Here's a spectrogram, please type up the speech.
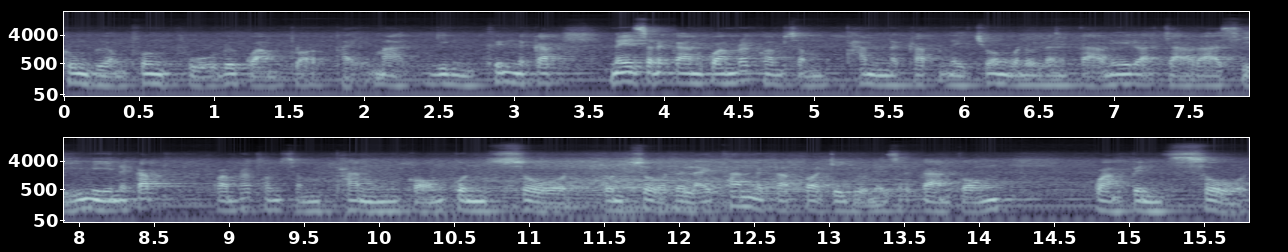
รุ่งเรืองเฟื่องฟูด้วยความปลอดภัยมากยิ่งขึ้นนะครับ ในสถานการณ์ความรักความสัมพันธ์นะครับ ในช่วงวันดังกล่าวนี้ราชาราศีมีนะครับ ความรักความสัมพันธ์ของคนโสด คนโสดหลาย ๆ ท่านนะครับ ก็จะอยู่ในสถานการณ์ของความเป็นโสด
